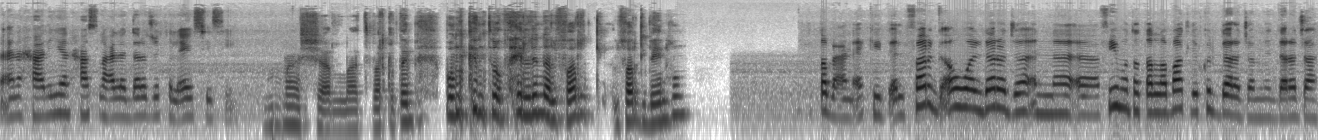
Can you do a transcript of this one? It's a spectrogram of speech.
فأنا حاليا حاصلة على درجة ال ACC ما شاء الله تبارك طيب ممكن توضحين لنا الفرق الفرق بينهم؟ طبعا أكيد الفرق أول درجة إن آه، في متطلبات لكل درجة من الدرجات.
